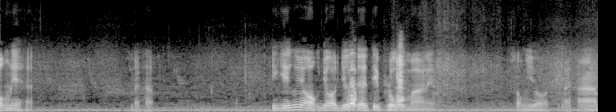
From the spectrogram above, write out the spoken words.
งเนี่ยฮะนะครับ จริงๆก็จะออกยอดเยอะแต่ที่โผล่มาเนี่ยสองยอดนะครับ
